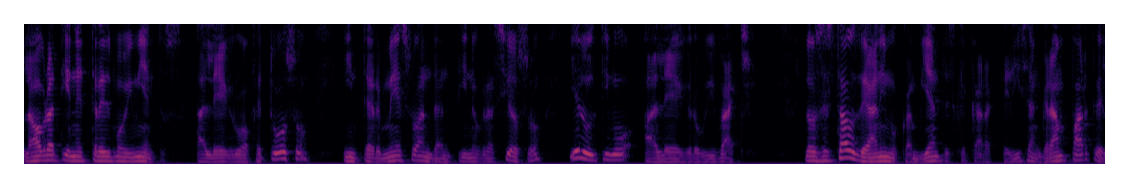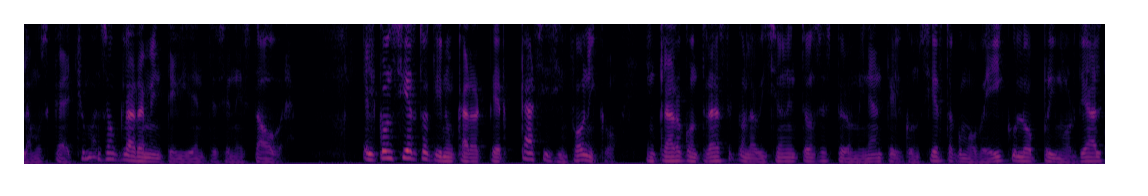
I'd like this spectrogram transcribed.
La obra tiene tres movimientos, alegro afectuoso, intermeso andantino gracioso y el último alegro vivace. Los estados de ánimo cambiantes que caracterizan gran parte de la música de Schumann son claramente evidentes en esta obra. El concierto tiene un carácter casi sinfónico, en claro contraste con la visión entonces predominante del concierto como vehículo primordial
